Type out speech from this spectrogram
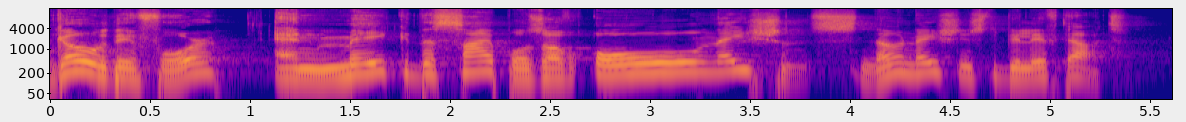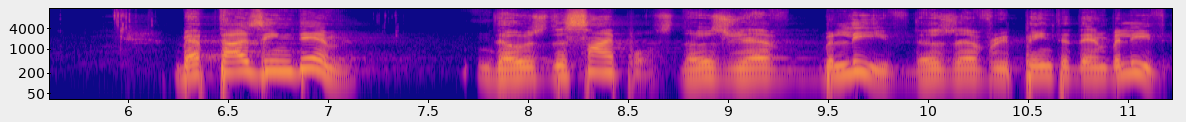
Go, therefore, and make disciples of all nations. No nations to be left out. Baptizing them, those disciples, those who have believed, those who have repented and believed,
